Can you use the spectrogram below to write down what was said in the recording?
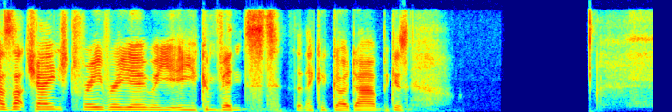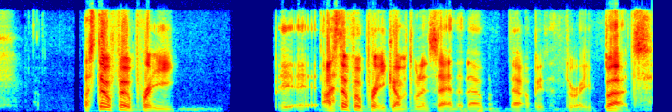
Has that changed for either of you? Are you, are you convinced that they could go down? Because I still feel pretty. I still feel pretty comfortable in saying that they'll they'll be the three, but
